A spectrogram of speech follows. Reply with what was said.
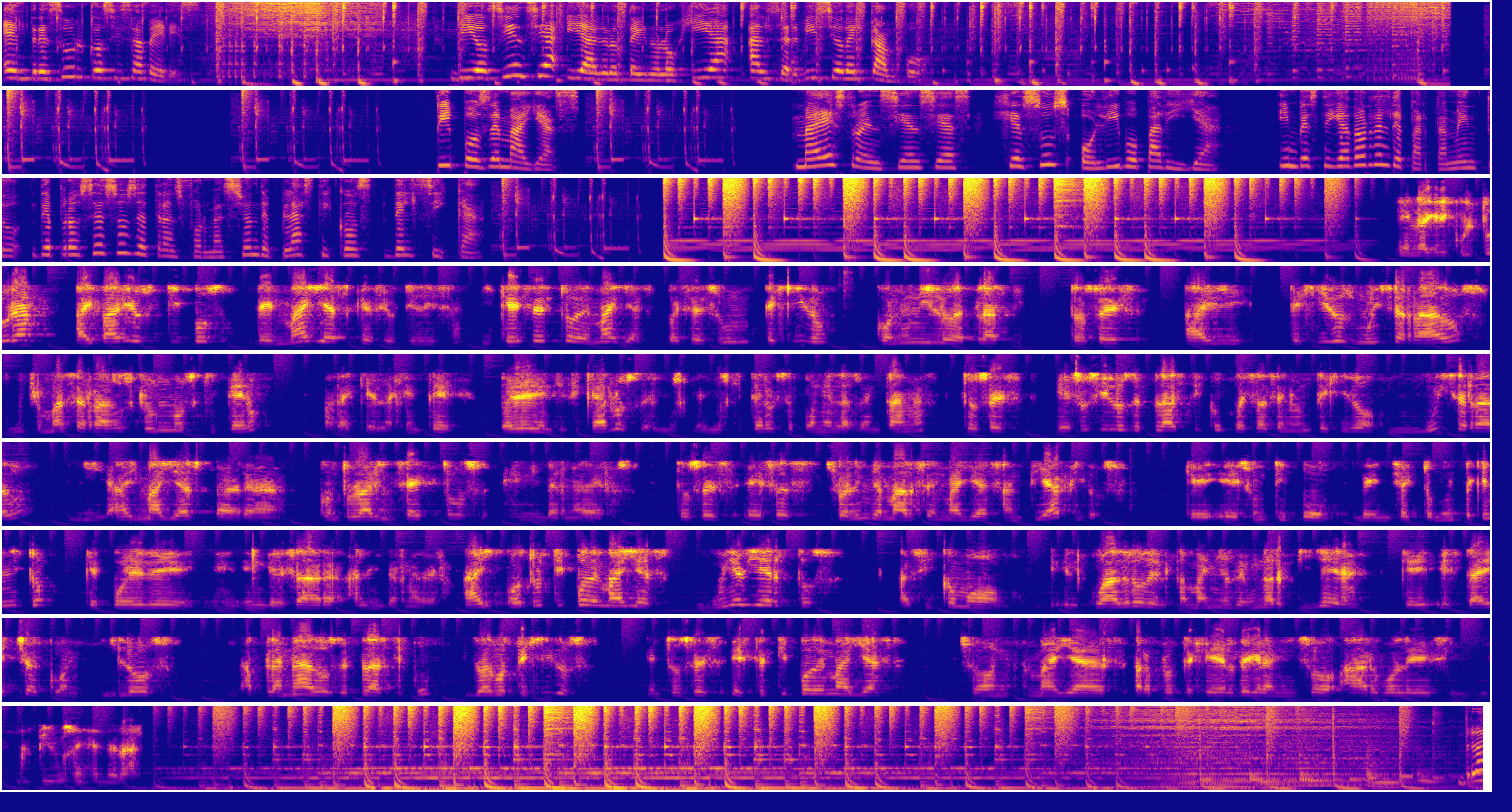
entre surcos y saberes. Biociencia y agrotecnología al servicio del campo. Tipos de mallas. Maestro en Ciencias Jesús Olivo Padilla, investigador del Departamento de Procesos de Transformación de Plásticos del SICA. Agricultura hay varios tipos de mallas que se utilizan. ¿Y qué es esto de mallas? Pues es un tejido con un hilo de plástico. Entonces hay tejidos muy cerrados, mucho más cerrados que un mosquitero, para que la gente pueda identificarlos, el, mosquitero se pone en las ventanas. Entonces, esos hilos de plástico pues hacen un tejido muy cerrado y hay mallas para controlar insectos en invernaderos. Entonces, esas suelen llamarse mallas antiáfidos, que es un tipo de insecto muy pequeñito que puede eh, ingresar al invernadero. Hay otro tipo de mallas muy abiertos, así como el cuadro del tamaño de una arpillera que está hecha con hilos aplanados de plástico, luego tejidos. Entonces, este tipo de mallas son mallas para proteger de granizo árboles y cultivos en general.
